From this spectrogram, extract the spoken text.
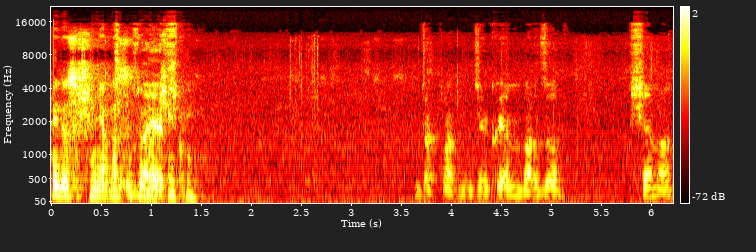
No I do zobaczenia w następnym uznajecie? odcinku. Dokładnie. Dziękujemy bardzo. Siema.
